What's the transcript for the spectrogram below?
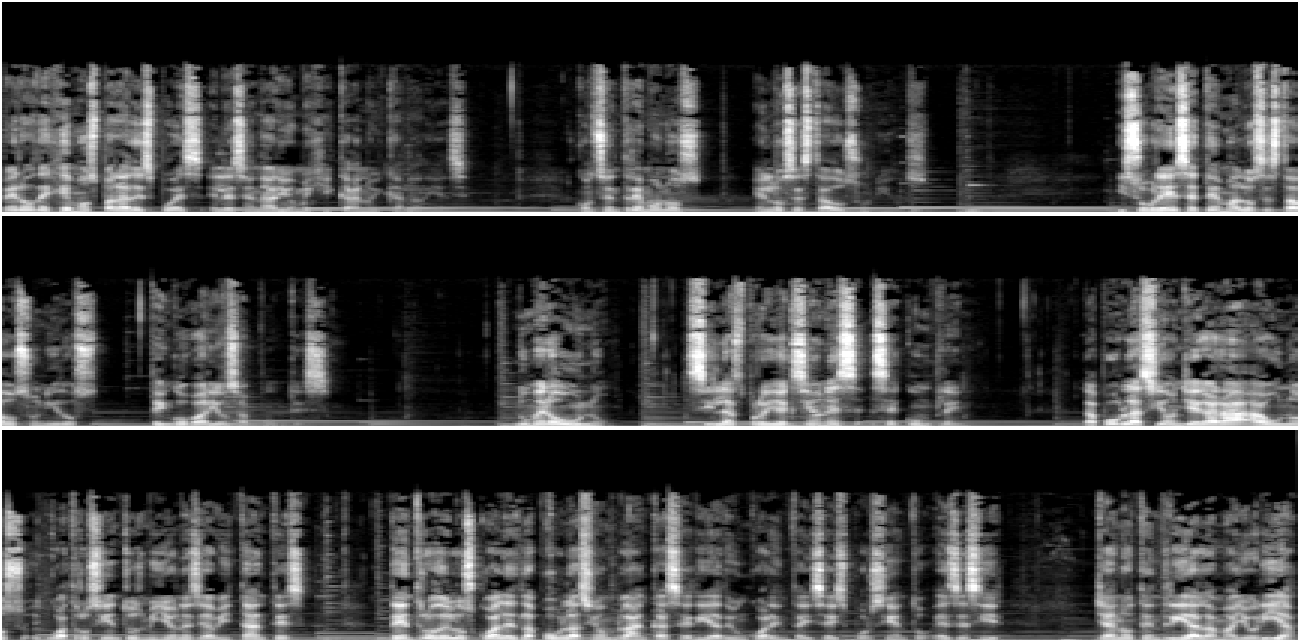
Pero dejemos para después el escenario mexicano y canadiense. Concentrémonos en los Estados Unidos. Y sobre ese tema, los Estados Unidos, tengo varios apuntes. Número 1. Si las proyecciones se cumplen, la población llegará a unos 400 millones de habitantes, dentro de los cuales la población blanca sería de un 46%, es decir, ya no tendría la mayoría,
